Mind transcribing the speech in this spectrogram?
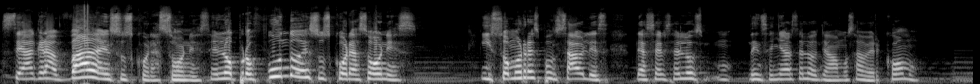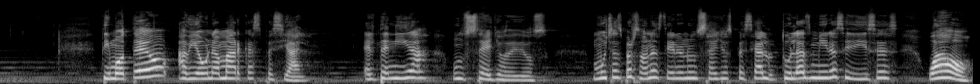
sea grabada en sus corazones, en lo profundo de sus corazones. Y somos responsables de hacérselos, de enseñárselos, ya vamos a ver cómo. Timoteo había una marca especial. Él tenía un sello de Dios. Muchas personas tienen un sello especial. Tú las miras y dices, wow,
